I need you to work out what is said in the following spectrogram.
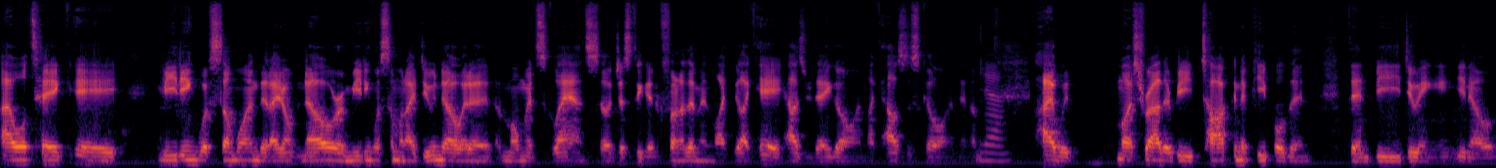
I will take a meeting with someone that I don't know or a meeting with someone I do know at a, a, moment's glance. So just to get in front of them and like be like, hey, how's your day going? Like, how's this going? And yeah. I would much rather be talking to people than than be doing you know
